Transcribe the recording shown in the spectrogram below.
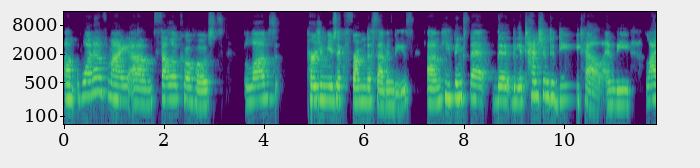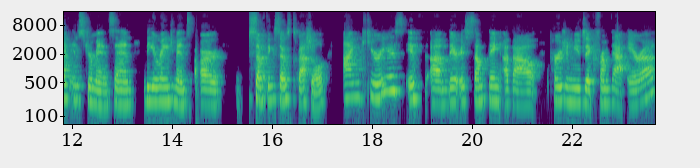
Um, one of my um, fellow co-hosts loves Persian music from the 70s. Um, he thinks that the the attention to detail and the live instruments and the arrangements are something so special. I'm curious if um, there is something about Persian music from that era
